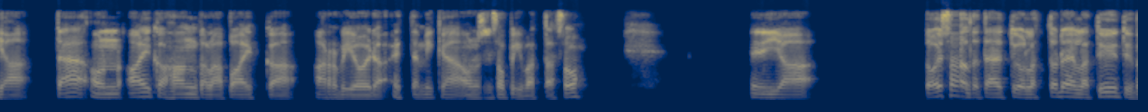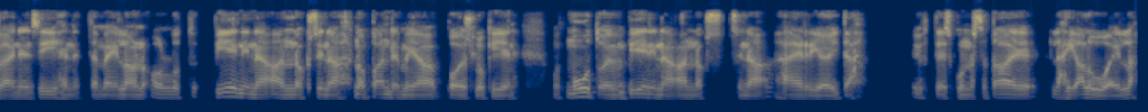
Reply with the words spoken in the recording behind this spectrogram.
Ja tämä on aika hankala paikka arvioida, että mikä on se sopiva taso. Ja toisaalta täytyy olla todella tyytyväinen siihen, että meillä on ollut pieninä annoksina, no pandemia pois lukien, mutta muutoin pieninä annoksina häiriöitä yhteiskunnassa tai lähialueilla.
